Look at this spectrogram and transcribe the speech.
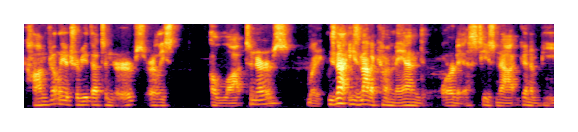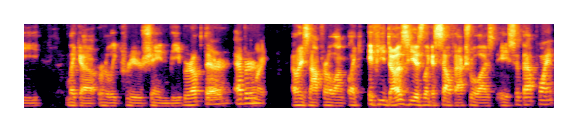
confidently attribute that to nerves, or at least a lot to nerves. right. He's not he's not a command artist. He's not gonna be like a early career Shane Bieber up there ever. Right. At least not for a long like if he does, he is like a self-actualized ace at that point.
